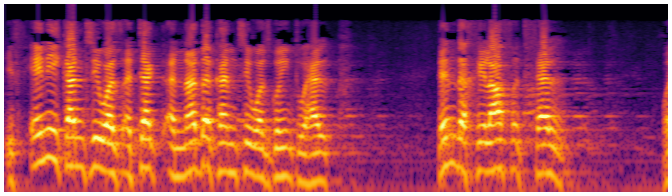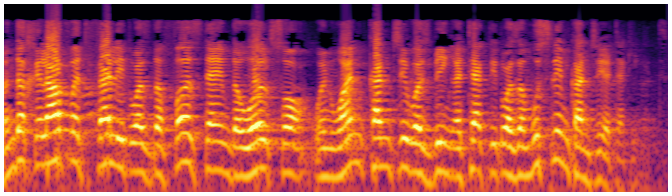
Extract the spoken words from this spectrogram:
If any country was attacked, another country was going to help. Then the Khilafat fell. When the Khilafat fell, it was the first time the world saw when one country was being attacked, it was a Muslim country attacking it.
